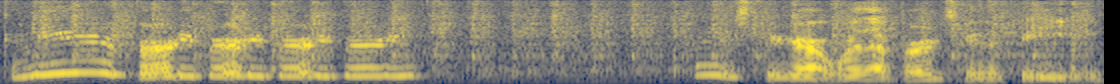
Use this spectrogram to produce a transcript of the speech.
Come here, birdie, birdie, birdie, birdie. I just figure out where that bird's gonna be.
